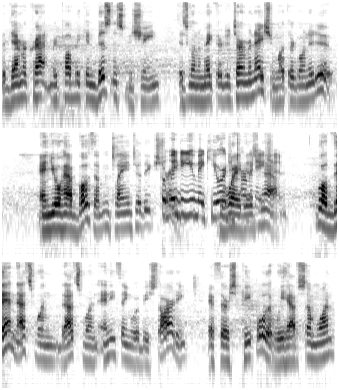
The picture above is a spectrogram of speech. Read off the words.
The Democrat and Republican business machine is going to make their determination what they're going to do and you'll have both of them playing to the extreme. But when do you make your determination? Well, then that's when that's when anything would be starting. If there's people that we have someone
